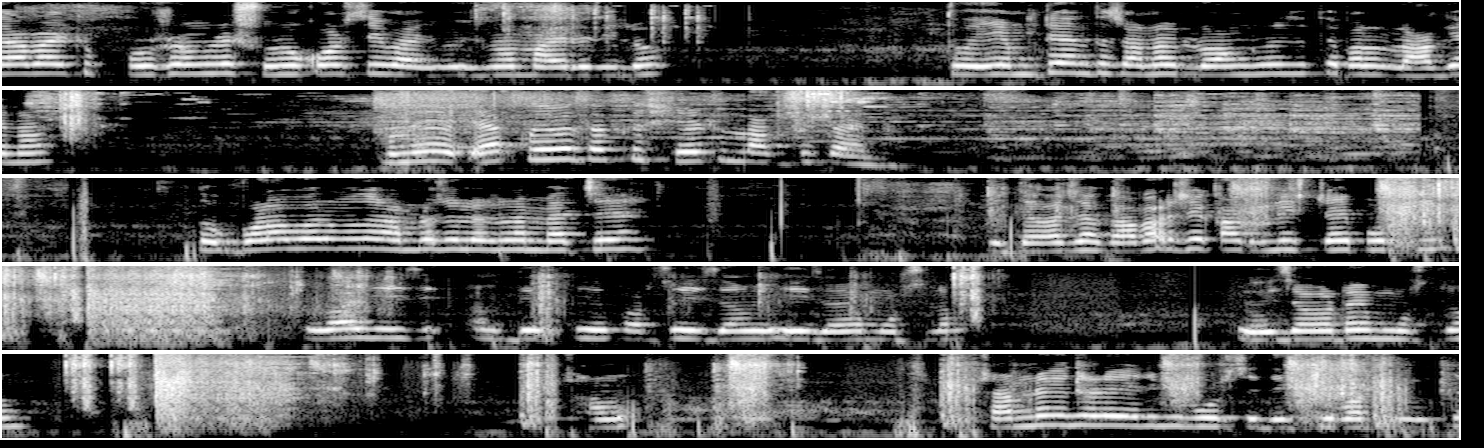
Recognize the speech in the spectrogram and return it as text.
ডাবা একটু প্রসঙ্গে শুরু করছি মাইরে দিল। তো এমটি আনতে জানো লং রেঞ্জ দিতে ভালো লাগে না। মানে এক লেভেল থাকতে সেটা লাগতে চায় না। তো বরাবর মতন আমরা চলে এলাম ম্যাচে তো দেখা যাক, আবার সে কার্টুনিস্টাই পড়ছি। সবাই এই দেখতে পারছি এই জায়গায় এই জায়গায় মরছিলাম তো এই জায়গাটাই মরছিলাম সামনে কিন্তু এনিমি পড়ছে, দেখতে পাচ্ছি। তো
